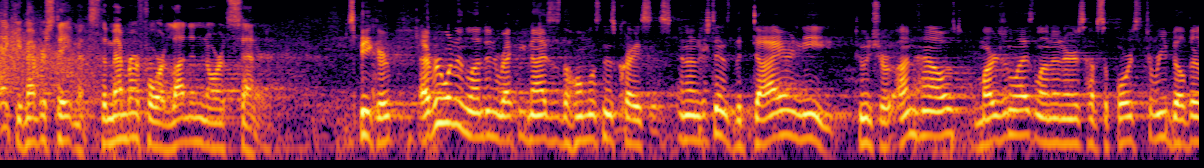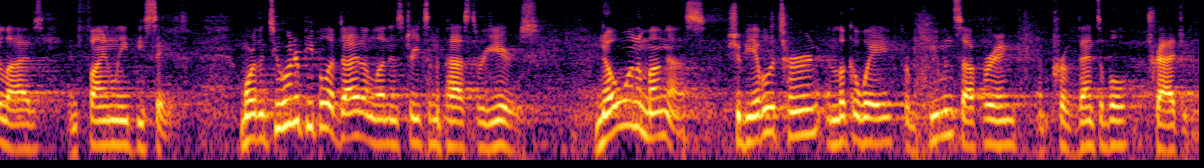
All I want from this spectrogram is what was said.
Thank you. Member statements. The member for London North Centre. Speaker, everyone in London recognizes the homelessness crisis and understands the dire need to ensure unhoused, marginalized Londoners have supports to rebuild their lives and finally be safe. More than 200 people have died on London streets in the past three years. No one among us should be able to turn and look away from human suffering and preventable tragedy.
